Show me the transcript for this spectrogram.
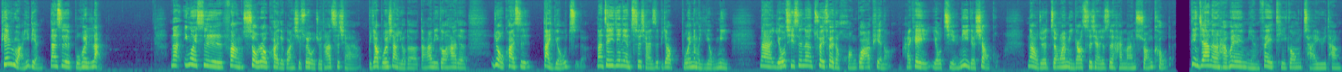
偏软一点，但是不会烂。那因为是放瘦肉块的关系，所以我觉得它吃起来比较不会像有的档案米糕，它的肉块是带油脂的。那这一间店吃起来是比较不会那么油腻。那尤其是那脆脆的黄瓜片哦，还可以有解腻的效果。那我觉得整碗米糕吃起来就是还蛮爽口的。店家呢还会免费提供柴鱼汤。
